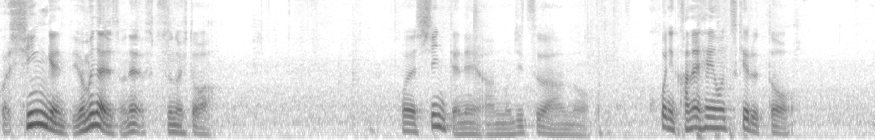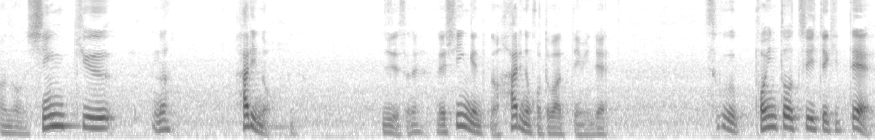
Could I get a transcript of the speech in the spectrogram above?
これ信玄って読めないですよね。普通の人は。これ信ってねあの実はあのここに金編をつけるとあの鍼灸な針の字ですよね。で信玄っていうのは針の言葉って意味ですごくポイントをついてきて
